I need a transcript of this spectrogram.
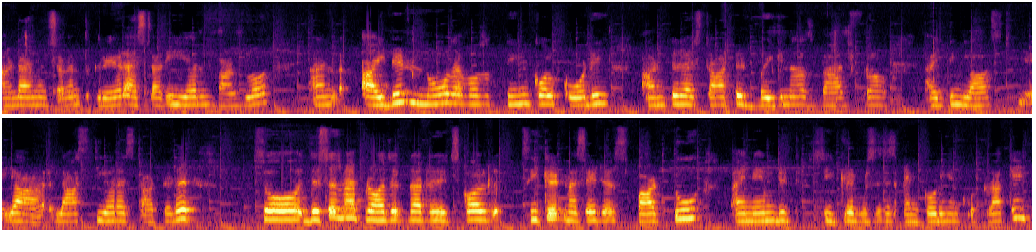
and I'm in 7th grade. I study here in Bangalore and I didn't know there was a thing called coding until I started beginners batch from I think last yeah last year I started it. So this is my project that it's called Secret Messages Part 2. I named it Secret Messages Encoding and Code Cracking.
